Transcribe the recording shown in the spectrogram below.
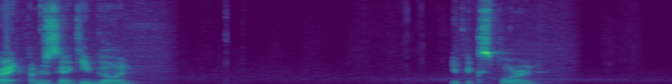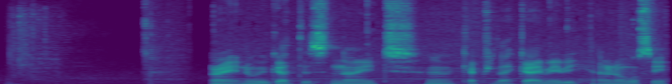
Alright, I'm just going to keep going. Keep exploring. Alright, and we've got this knight. Oh, capture that guy, maybe. I don't know, we'll see.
